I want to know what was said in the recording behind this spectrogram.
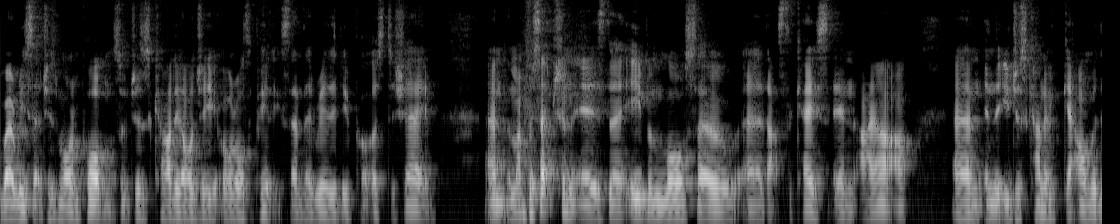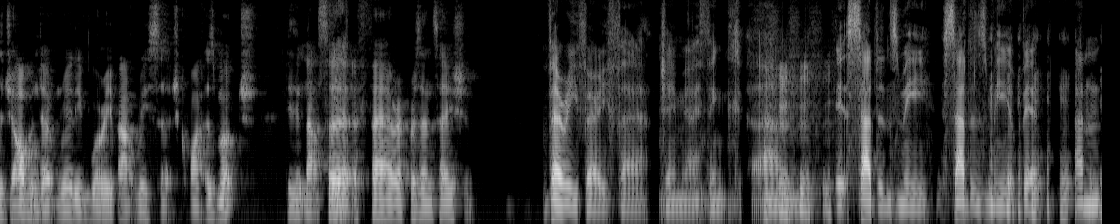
where research is more important, such as cardiology or orthopedics, then they really do put us to shame. Um, and my perception is that even more so, uh, that's the case in IR, um, in that you just kind of get on with the job and don't really worry about research quite as much. Do you think that's a, yeah. a fair representation? Very, very fair, Jamie. I think um, it saddens me, saddens me a bit, and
